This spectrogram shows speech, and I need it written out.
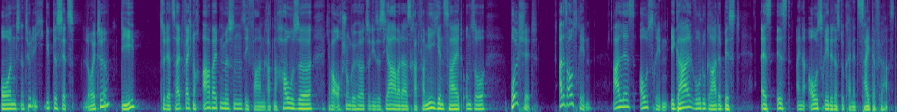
Und natürlich gibt es jetzt Leute, die zu der Zeit vielleicht noch arbeiten müssen, sie fahren gerade nach Hause. Ich habe auch schon gehört, so dieses Jahr, aber da ist gerade Familienzeit und so. Bullshit. Alles Ausreden. Alles Ausreden. Egal, wo du gerade bist. Es ist eine Ausrede, dass du keine Zeit dafür hast.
